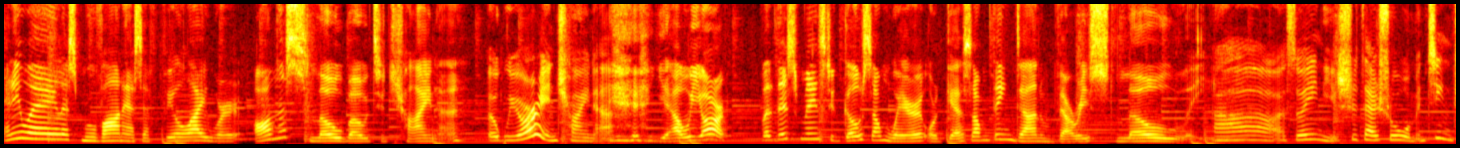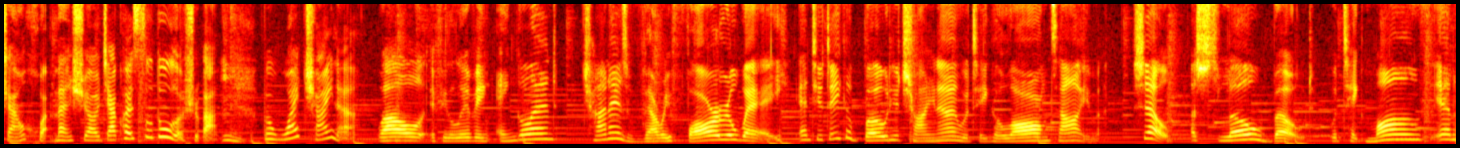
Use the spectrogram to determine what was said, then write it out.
Anyway, let's move on as I feel like we're on a slow boat to China. But we are in China. yeah, we are. But this means to go somewhere or get something done very slowly. 啊，所以你是在说我们进展缓慢，需要加快速度了，是吧？嗯。But why China? Well, if you live in England, China is very far away, and to take a boat to China would take a long time. So, a slow boat would take months and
